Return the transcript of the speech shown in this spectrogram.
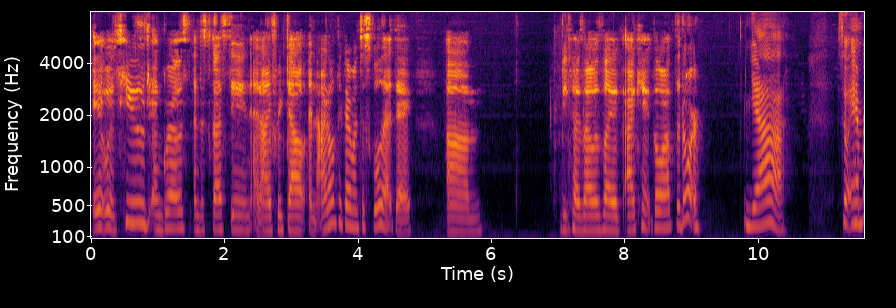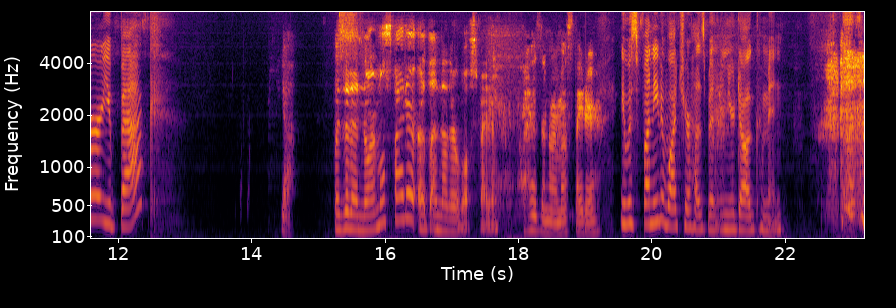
it was huge and gross and disgusting, and I freaked out. And I don't think I went to school that day um, because I was like, I can't go out the door. Yeah. So, Amber, are you back? Yeah. Was it a normal spider or another wolf spider? It was a normal spider. It was funny to watch your husband and your dog come in.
